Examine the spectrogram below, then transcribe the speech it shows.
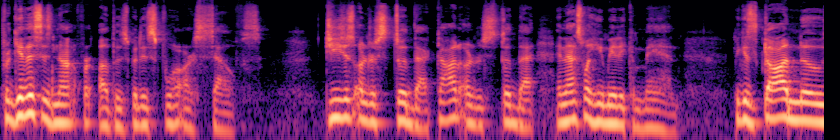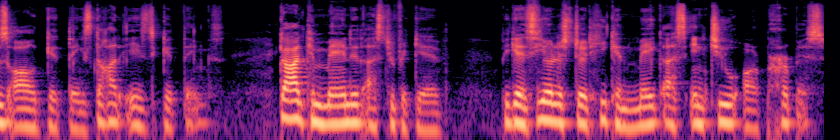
Forgiveness is not for others, but is for ourselves. Jesus understood that. God understood that. And that's why he made a command. Because God knows all good things. God is good things. God commanded us to forgive because he understood he can make us into our purpose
